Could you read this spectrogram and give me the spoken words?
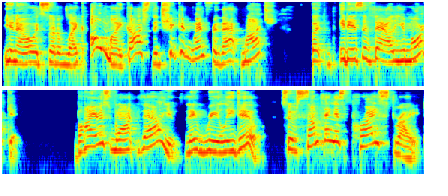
You know, it's sort of like, oh my gosh, the chicken went for that much but it is a value market. Buyers want value, they really do. So if something is priced right,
